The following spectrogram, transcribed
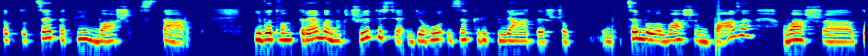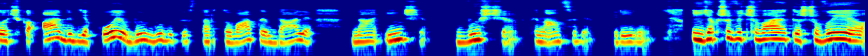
Тобто це такий ваш старт. І от вам треба навчитися його закріпляти, щоб це була ваша база, ваша точка А, від якої ви будете стартувати далі на інші вищі фінансові рівні. І якщо відчуваєте, що ви е,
